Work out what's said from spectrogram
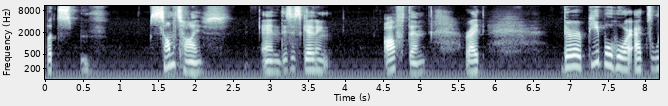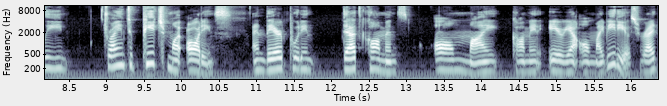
But sometimes, and this is getting often, right? There are people who are actually trying to pitch my audience and they're putting that comments on my comment area on my videos, right?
